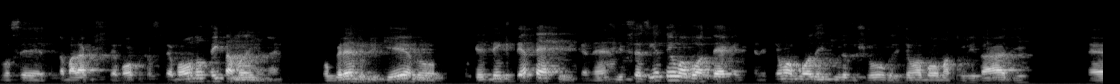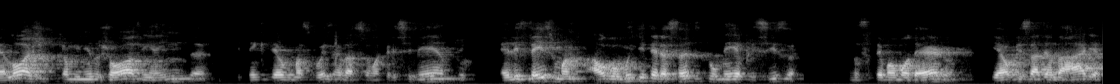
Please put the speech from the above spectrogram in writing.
você trabalhar com o futebol, porque o futebol não tem tamanho, né? O grande, o pequeno, porque ele tem que ter técnica, né? E o Cezinha tem uma boa técnica, ele tem uma boa leitura do jogo, ele tem uma boa maturidade. É lógico que é um menino jovem ainda, que tem que ter algumas coisas em relação a crescimento, ele fez uma, algo muito interessante que o meia precisa no futebol moderno, que é o pisar dentro da área.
